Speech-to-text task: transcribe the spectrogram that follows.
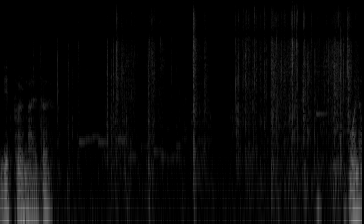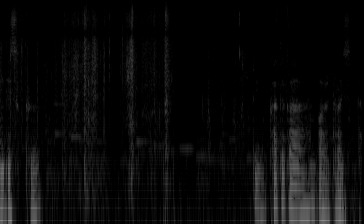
미풀 말들 원형 디스크 그리고 카드가 한 벌 들어 있습니다.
